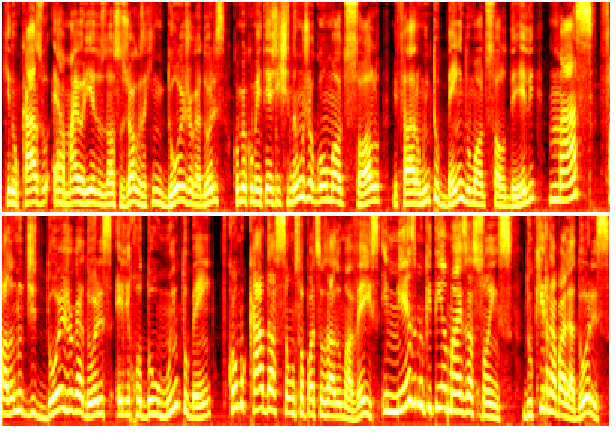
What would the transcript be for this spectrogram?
que no caso é a maioria dos nossos jogos aqui em dois jogadores. Como eu comentei, a gente não jogou o modo solo, me falaram muito bem do modo solo dele, mas falando de dois jogadores, ele rodou muito bem. Como cada ação só pode ser usada uma vez, e mesmo que tenha mais ações do que trabalhadores,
